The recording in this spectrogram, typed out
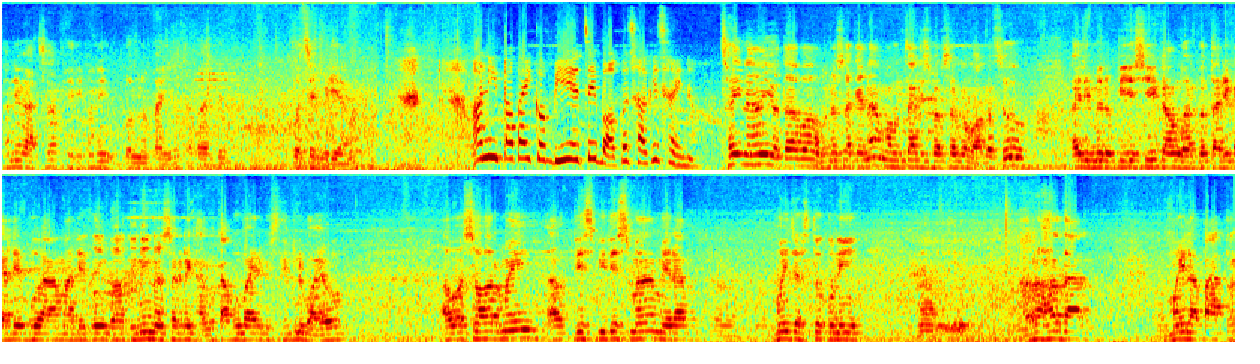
धन्यवाद छ फेरि पनि बोल्न पाइयो मिडियामा। अनि तपाईँको बिहे चाहिँ भएको छ कि छैन? छैन यो त अब हुन सकेन म उन्चालिस वर्षको भएको छु। अहिले मेरो बिएसी गाउँघरको तरिकाले बुवा आमाले चाहिँ गरिदिनै नसक्ने खालको काबु बाहिरको स्थिति पनि भयो। अब सहरमै अब देश विदेशमा मेरा मै जस्तो कुनै रहरदार महिला पात्र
